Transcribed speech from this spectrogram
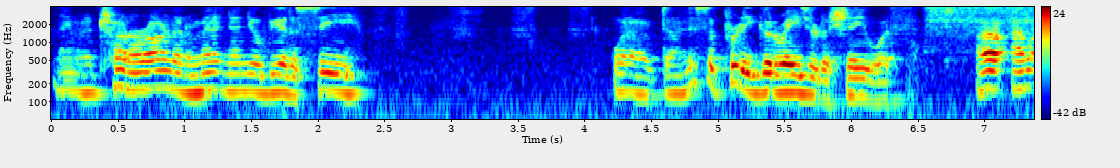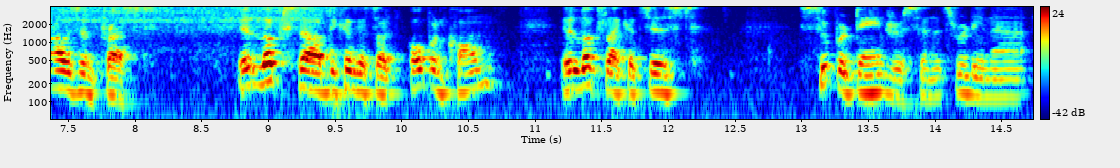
And I'm going to turn around in a minute and then you'll be able to see what I've done. This is a pretty good razor to shave with. I, I, was impressed. It looks, uh, because it's an open comb, it looks like it's just super dangerous, and it's really not.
